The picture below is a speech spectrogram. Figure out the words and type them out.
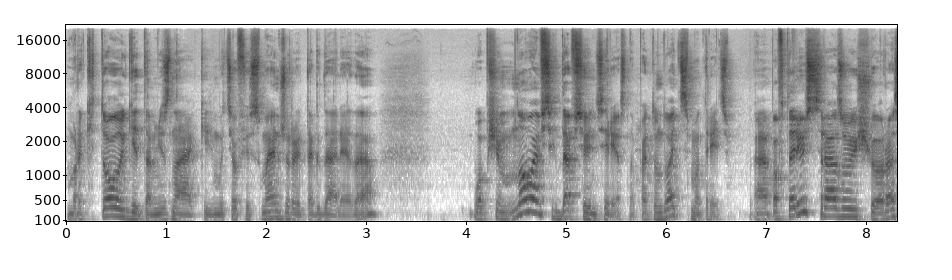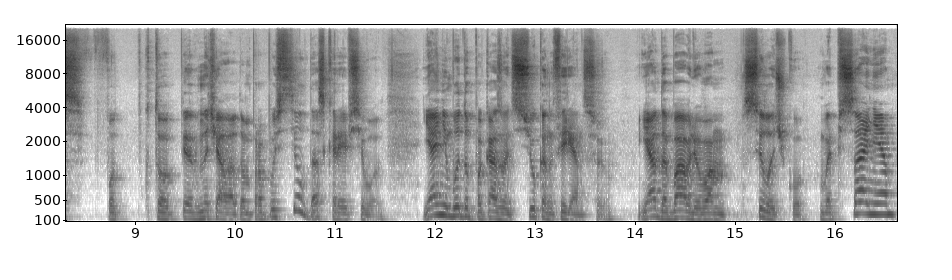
маркетологи, там, не знаю, какие-нибудь офис-менеджеры и так далее, да, в общем, новое всегда все интересно, поэтому давайте смотреть. А, повторюсь сразу еще раз, вот кто начало там пропустил, да, скорее всего, я не буду показывать всю конференцию. Я добавлю вам ссылочку в описании.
